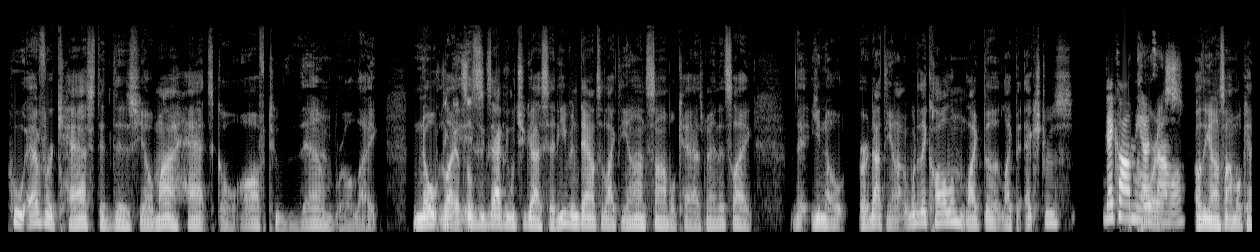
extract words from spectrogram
Whoever casted this, yo, my hats go off to them, bro. Like, no, like that's a- it's exactly what you guys said. Even down to like the ensemble cast, man. It's like that, you know, or not the what do they call them? Like the like the extras. They call The me chorus. ensemble. Oh, the ensemble Okay.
